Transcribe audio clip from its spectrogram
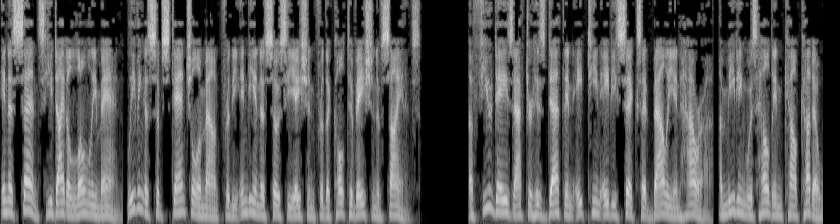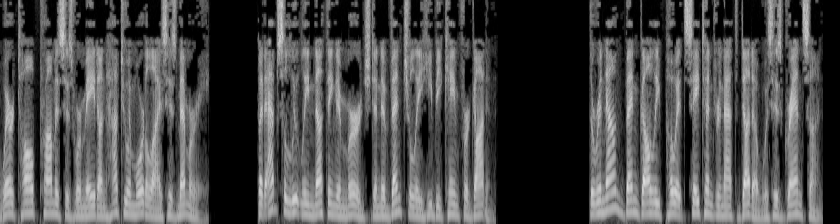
In a sense he died a lonely man, leaving a substantial amount for the Indian Association for the Cultivation of Science. A few days after his death in 1886 at Bali in Howrah, a meeting was held in Calcutta where tall promises were made on how to immortalize his memory. But absolutely nothing emerged and eventually he became forgotten. The renowned Bengali poet Satyendranath Dutta was his grandson.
